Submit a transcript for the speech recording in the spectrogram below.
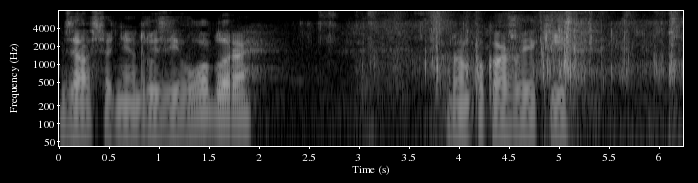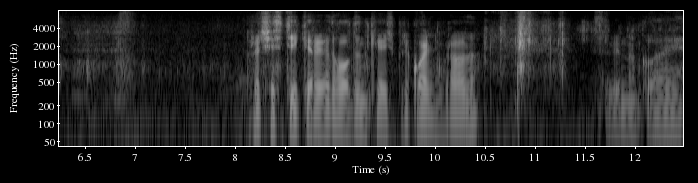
Взяв сьогодні, друзі, воблери. Вам покажу, які. Речі, стікери від Golden Cage прикольні, правда? Собі наклею.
